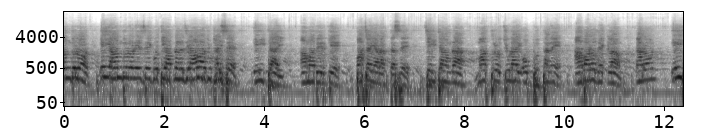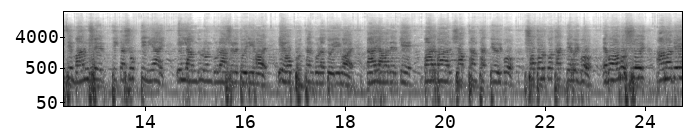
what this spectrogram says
আন্দোলন, এই আন্দোলনের যে গতি, আপনারা যে আওয়াজ উঠাইছে এইটাই। আমাদেরকে বাঁচাইয়া রাখতেছে। যেইটা আমরা মাত্র জুলাই অভ্যুত্থানে আবারও দেখলাম। কারণ এই যে মানুষের থেকে শক্তি নিয়ে এই আন্দোলনগুলো আসলে তৈরি হয়, এই অভ্যুত্থান তৈরি হয়। তাই আমাদেরকে বারবার সাবধান থাকতে হইব, সতর্ক থাকতে হইব এবং অবশ্যই আমাদের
